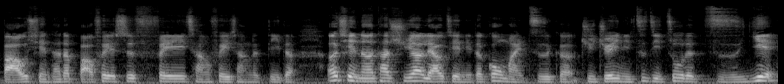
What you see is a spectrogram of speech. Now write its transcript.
保险它的保费是非常非常的低的，而且呢，它需要了解你的购买资格，取决于你自己做的职业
